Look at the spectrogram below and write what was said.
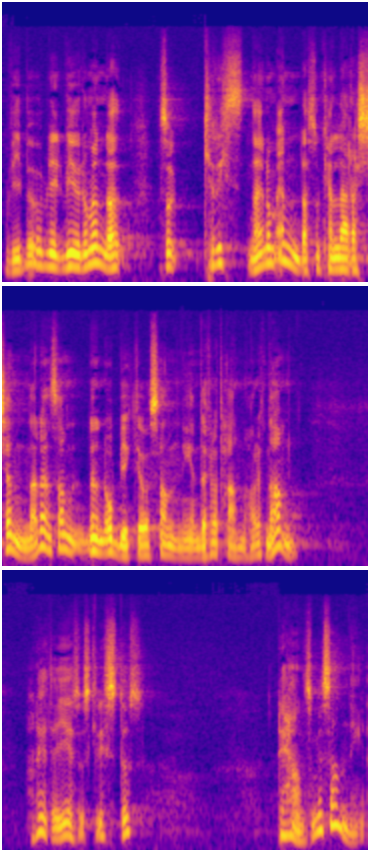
Vi, behöver bli, vi är de enda, alltså, kristna är de enda som kan lära känna den, den objektiva sanningen därför att han har ett namn. Han heter Jesus Kristus. Det är han som är sanningen.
